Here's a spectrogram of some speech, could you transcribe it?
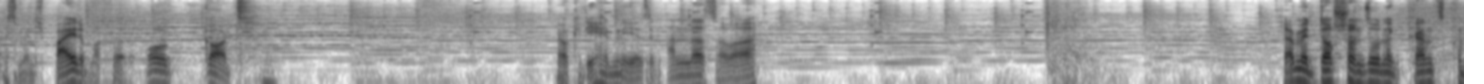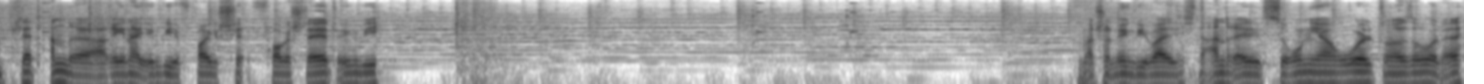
Was wenn ich beide mache? Oh Gott. Ja, okay, die Hände hier sind anders, aber ich habe mir doch schon so eine ganz komplett andere Arena irgendwie vorgestellt irgendwie. man schon irgendwie weil ich eine andere Edition hier holt oder so ne?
